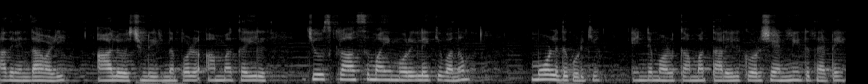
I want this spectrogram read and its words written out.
അതിനെന്താ വഴി? ആലോചിച്ചുകൊണ്ടിരുന്നപ്പോൾ അമ്മ കയ്യിൽ ജ്യൂസ് ഗ്ലാസ്സുമായി മുറിയിലേക്ക് വന്നു. മോൾ ഇത് കുടിക്കും. എന്റെ മോൾക്ക് അമ്മ തലയിൽ കുറച്ച് എണ്ണയിട്ട് തട്ടെ.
